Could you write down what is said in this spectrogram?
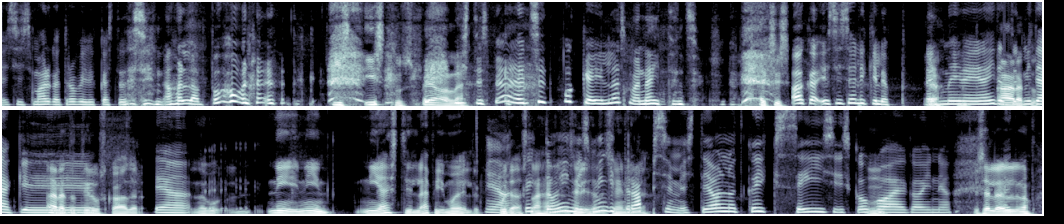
siis Margot Robbie lükkas teda sinna allapoole Ist, istus peale istus peale, ütles, et okei okay,, las ma näitan sulle siis... aga, ja siis oligi lõpp, et meile ei näidatud ääretult, midagi. ääretult ilus kaader. nagu nii, nii nii hästi läbimõeldud, kuidas kõik toimis, mingit rapsimist ei olnud, kõik seisis kogu mm. aeg, onju. ja sellel et... noh,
